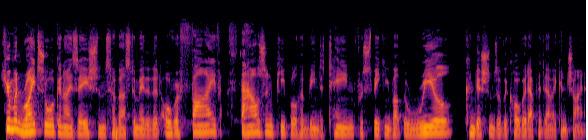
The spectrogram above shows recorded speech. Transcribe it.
Human rights organizations have estimated that over 5,000 people have been detained for speaking about the real conditions of the COVID epidemic in China.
